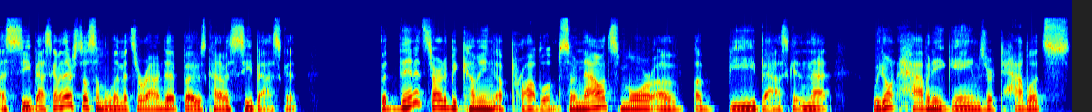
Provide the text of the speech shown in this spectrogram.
a C basket. I mean, there's still some limits around it, but it was kind of a C basket. But then it started becoming a problem. So now it's more of a B basket and that we don't have any games or tablets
